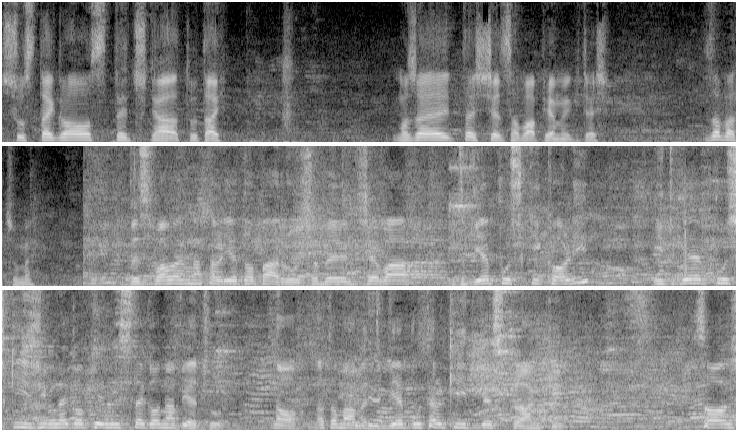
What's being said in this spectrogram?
6 stycznia tutaj. Może też się załapiemy gdzieś. Zobaczymy. Wysłałem Natalię do baru, żeby wzięła dwie puszki coli i dwie puszki zimnego pienistego na wieczór. No, no to mamy dwie butelki i dwie szklanki. Coś,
